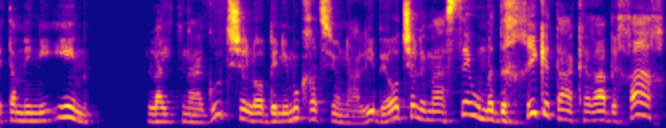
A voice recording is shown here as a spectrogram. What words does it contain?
את המניעים להתנהגות שלו בנימוק רציונלי בעוד שלמעשה הוא מדחיק את ההכרה בכך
